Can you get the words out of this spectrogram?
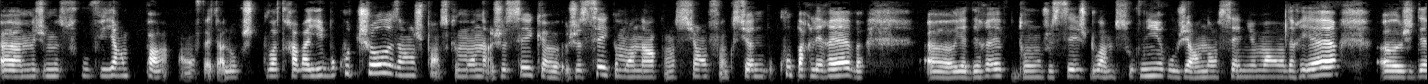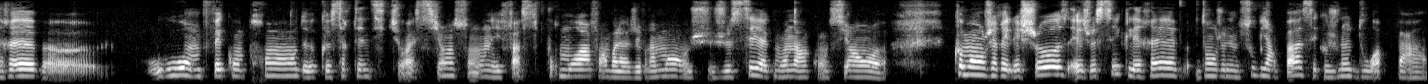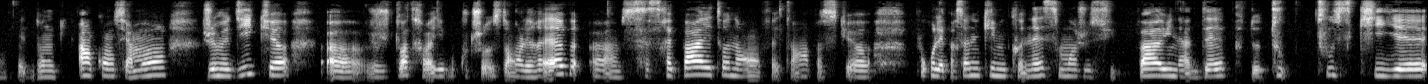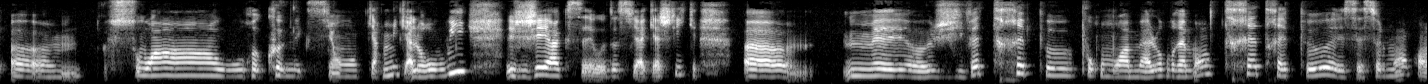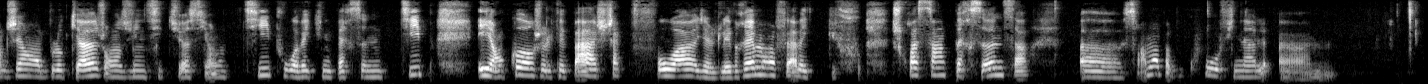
euh, mais je me souviens pas, en fait. Alors, je dois travailler beaucoup de choses, hein. Je pense que mon, je sais que, je sais que mon inconscient fonctionne beaucoup par les rêves. Euh, Il y a des rêves dont je sais, je dois me souvenir, où j'ai un enseignement derrière. Euh, j'ai des rêves où on me fait comprendre que certaines situations sont néfastes pour moi. Enfin voilà, j'ai vraiment, je, sais avec mon inconscient euh, comment gérer les choses et je sais que les rêves dont je ne me souviens pas, c'est que je ne dois pas. Donc inconsciemment, je me dis que euh, je dois travailler beaucoup de choses dans les rêves. Euh, ça serait pas étonnant en fait, hein, parce que pour les personnes qui me connaissent, moi je suis pas une adepte de tout, tout ce qui est euh, soins ou reconnexion karmique. Alors oui, j'ai accès au dossier akashique, euh, mais euh, j'y vais très peu pour moi. Mais alors vraiment très très peu, et c'est seulement quand j'ai un blocage dans une situation type ou avec une personne type. Et encore, je le fais pas à chaque fois. Je l'ai vraiment fait avec, je crois, cinq personnes, ça. C'est vraiment pas beaucoup au final.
